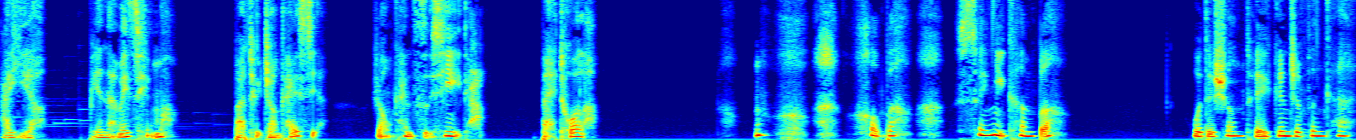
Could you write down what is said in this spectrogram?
阿姨啊，别难为情嘛，把腿张开些，让我看仔细一点，拜托了。嗯，好吧，随你看吧。我的双腿跟着分开，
